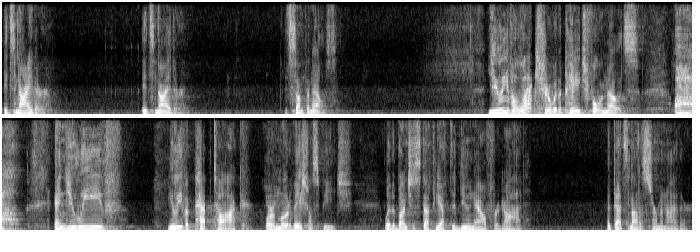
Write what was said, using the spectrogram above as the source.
it's neither. It's neither. It's something else. You leave a lecture with a page full of notes. Oh, and you leave You leave a pep talk or a motivational speech with a bunch of stuff you have to do now for God. But that's not a sermon either.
